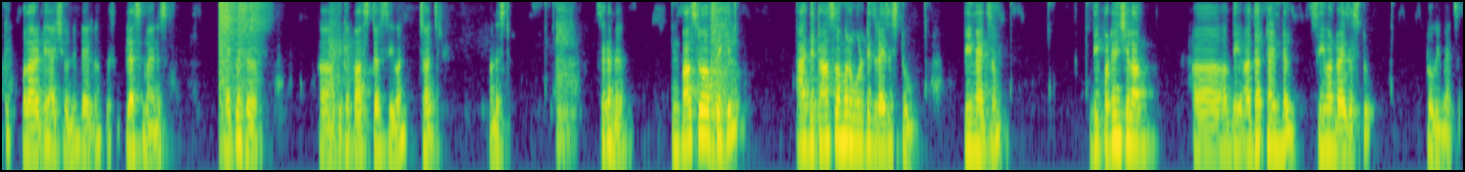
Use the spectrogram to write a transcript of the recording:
Okay, polarity I shown in diagram plus minus. Likewise, uh, uh, the capacitor C1 charged. Understood? Second, in positive half cycle, as the transformer voltage rises to V maximum, the potential of, uh, of the other terminal C1 rises to 2 V maximum.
